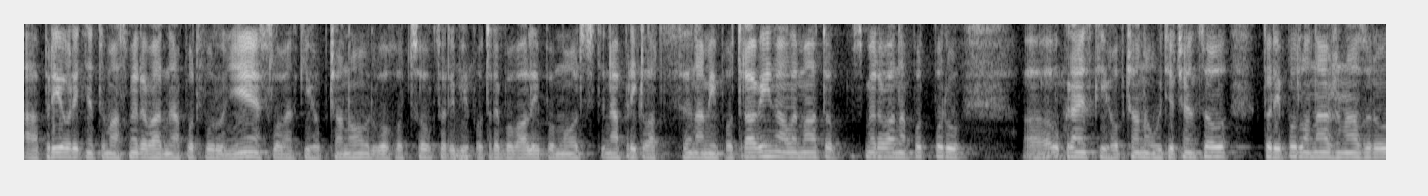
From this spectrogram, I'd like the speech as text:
a prioritne to má smerovať na podporu nie slovenských občanov, dôchodcov, ktorí by potrebovali pomôcť napríklad s cenami potravín, ale má to smerovať na podporu uh, ukrajinských občanov, utečencov, ktorí podľa nášho názoru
